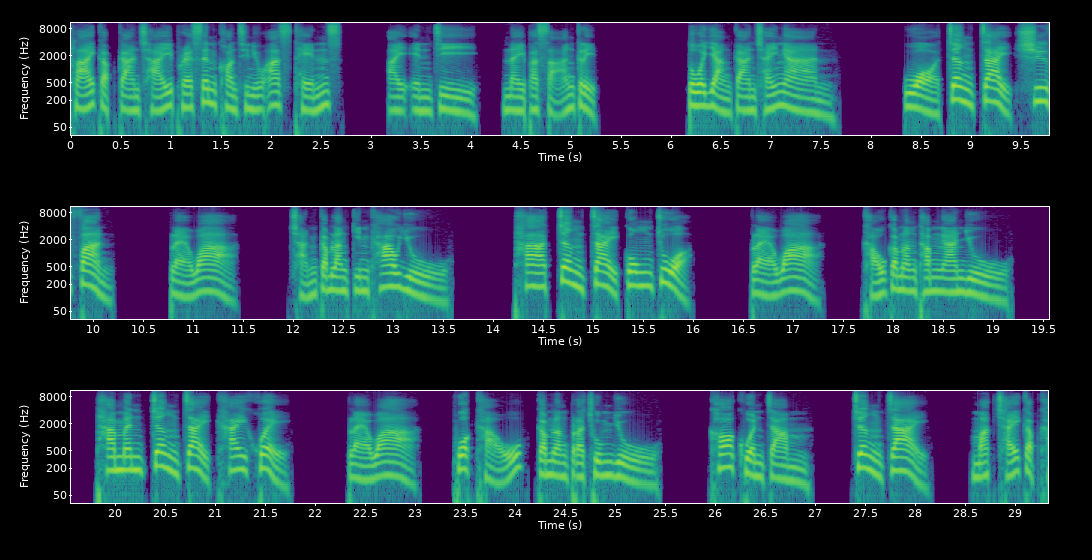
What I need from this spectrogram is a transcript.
คล้ายกับการใช้ present continuous tense ing ในภาษาอังกฤษ ตัวอย่างการใช้งาน我正在吃饭แปลว่า ฉันกำลังกินข้าวอยู่他正在工作แปลว่า เขากำลังทำงานอยู่ทามันเจิ้งใจไข้เข่ยแปลว่า พวกเขากำลังประชุมอยู่ ข้อควรจำเจิ้งใจมักใช้กับค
